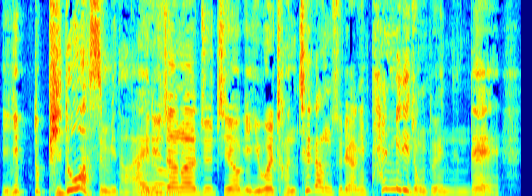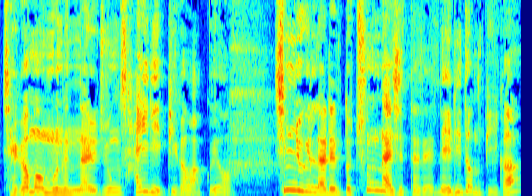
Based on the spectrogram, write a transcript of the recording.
이게 또 비도 왔습니다. 에리자나주 지역의 2월 전체 강수량이 8mm 정도였는데 제가 머무는 날 중 4일이 비가 왔고요. 16일 날에는 또 추운 날씨 탓에 내리던 비가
